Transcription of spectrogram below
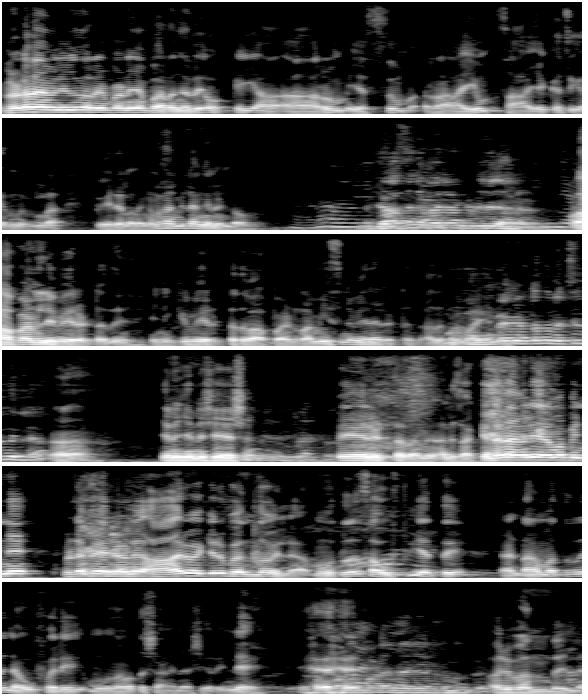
ഇവരുടെ ഫാമിലിയിൽ എന്ന് പറയുമ്പോഴാണ് ഞാൻ പറഞ്ഞത് ഒക്കെ ആറും എസും റായും സായൊക്കെ ഒക്കെ ചേർന്നിട്ടുള്ള പേരുകളാണ്. നിങ്ങളുടെ ഫാമിലി അങ്ങനെ ഉണ്ടോ? വാപ്പാണല്ലേ പേരിട്ടത്? എനിക്ക് പേരിട്ടത് വാപ്പാണ്. റമീസിന്റെ പേരായിട്ടത് അത് മുമ്പേ കണ്ടെന്ന് വെച്ചിരുന്നില്ല. ആ. ജനിച്ചതിന് ശേഷം പേരിട്ടതാണ്. അല്ല ചക്കന്റെ ഫാമിലി വരുമ്പോൾ പിന്നെ ഇവരുടെ പേരുകൾ ആരുമായിട്ടൊരു ബന്ധമില്ല മൂത്തത് സൗഫിയത്ത് രണ്ടാമത്തത് നൗഫൽ മൂന്നാമത്തെ ഷാന അല്ലേ. ഒരു ബന്ധമില്ല.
